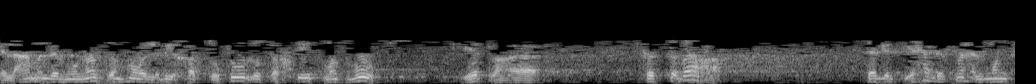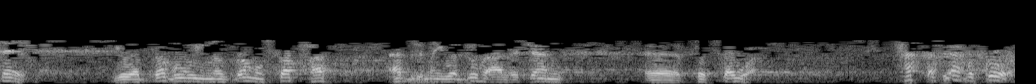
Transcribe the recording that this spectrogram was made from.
العمل المنظم هو اللي بيخططوا له تخطيط مظبوط. يطلع في الطباعة. تجد في حاجة اسمها المونتاج. يوضبوا وينظموا الصفحة قبل ما يودوها علشان آه تتصور. حتى في لعب الكورة.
